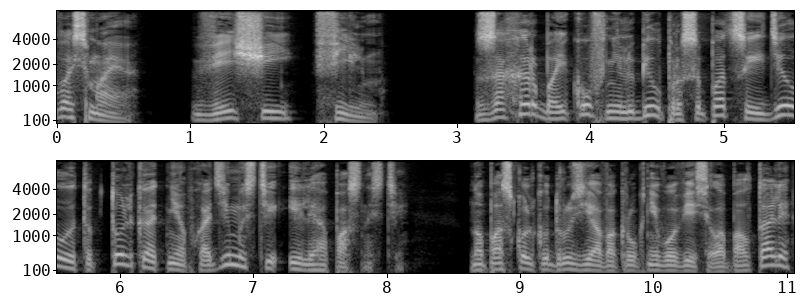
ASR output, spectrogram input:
восьмая. Вещий фильм. Захар Байков не любил просыпаться и делал это только от необходимости или опасности. Но поскольку друзья вокруг него весело болтали,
